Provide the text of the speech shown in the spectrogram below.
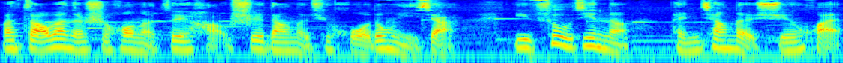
啊，早晚的时候呢最好适当的去活动一下，以促进呢盆腔的循环。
